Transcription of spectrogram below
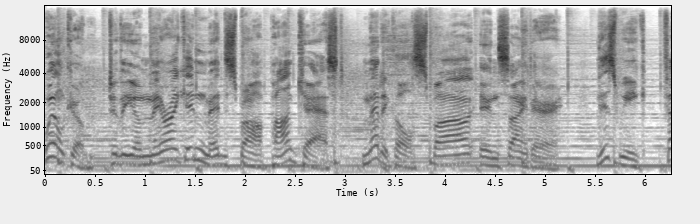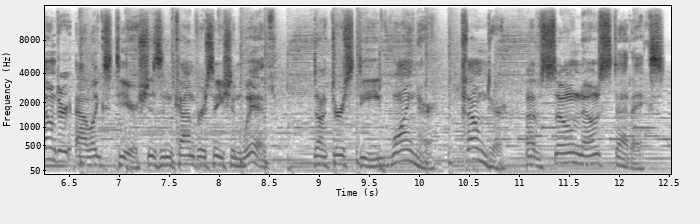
Welcome to the American Med Spa Podcast, Medical Spa Insider. This week, founder Alex Tiersch is in conversation with Dr. Steve Weiner, founder of Sonosthetics.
